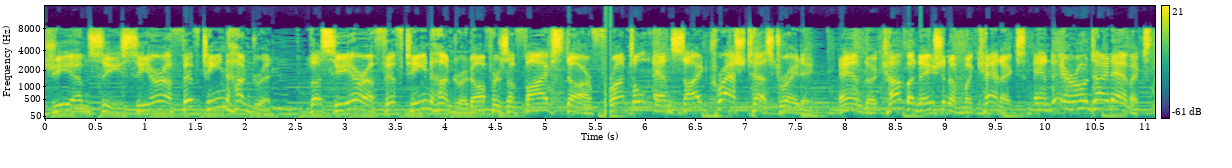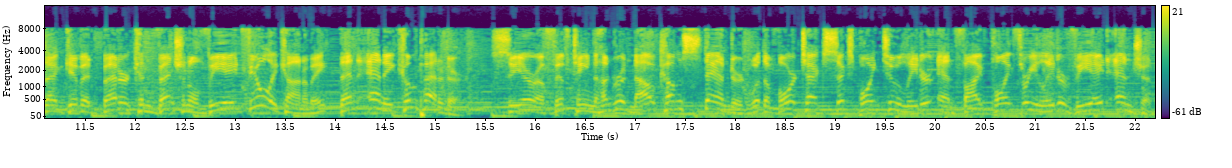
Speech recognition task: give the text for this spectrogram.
GMC Sierra 1500. The Sierra 1500 offers a five star frontal and side crash test rating and a combination of mechanics and aerodynamics that give it better conventional V8 fuel economy than any competitor. Sierra 1500 now comes standard with a Vortec 6.2 liter and 5.3 liter V8 engine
